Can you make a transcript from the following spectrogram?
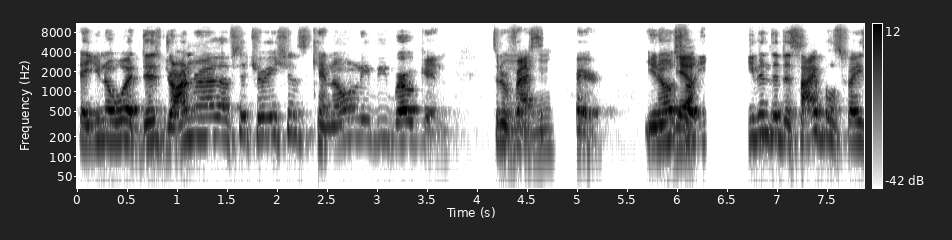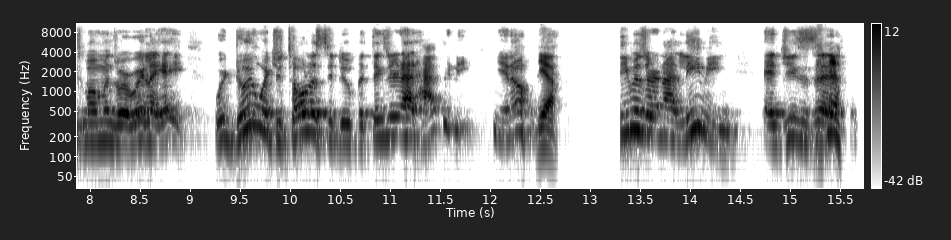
"Hey, you know what? This genre of situations can only be broken through fasting mm-hmm. and prayer." You know, so Yeah. e- even the disciples face moments where we're like, "Hey, we're doing what you told us to do, but things are not happening." You know, Yeah. demons are not leaving. And Jesus said,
